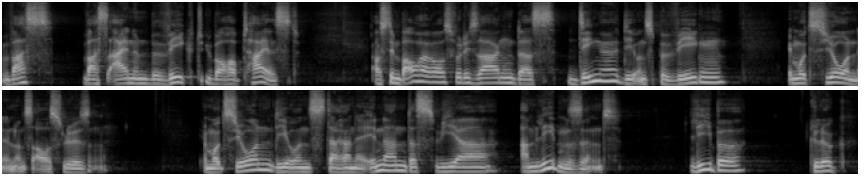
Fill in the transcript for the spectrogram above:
was, was einen bewegt überhaupt heißt. Aus dem Bauch heraus würde ich sagen, dass Dinge, die uns bewegen, Emotionen in uns auslösen. Emotionen, die uns daran erinnern, dass wir am Leben sind. Liebe, Glück,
